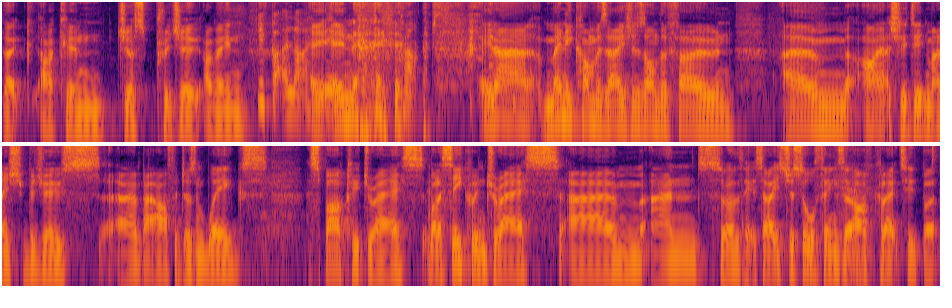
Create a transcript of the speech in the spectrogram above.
that I can just produce. I mean, You've got a lot of In- in our many conversations on the phone, um, I actually did manage to produce uh, about half a dozen wigs, a sparkly dress, well, a sequin dress, um, and sort of things. So it's just all things that I've collected, but.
